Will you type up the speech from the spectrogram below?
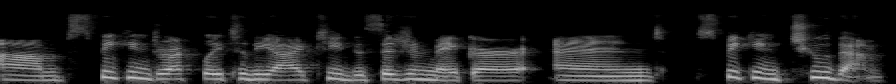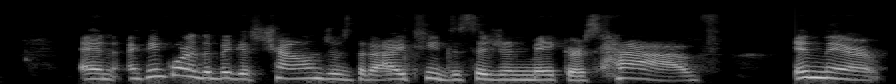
um, speaking directly to the it decision maker and speaking to them and i think one of the biggest challenges that it decision makers have in their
